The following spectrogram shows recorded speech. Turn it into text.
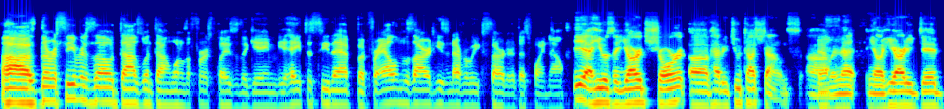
Uh, the receivers though, Doubs went down one of the first plays of the game. You hate to see that, but for Allen Lazard, he's an every week starter at this point now. Yeah, he was a yard short of having two touchdowns, um, Yeah. and that you know he already did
